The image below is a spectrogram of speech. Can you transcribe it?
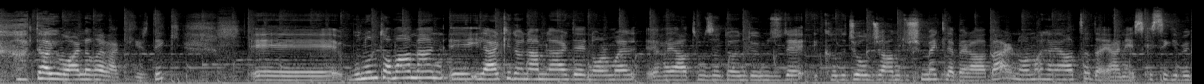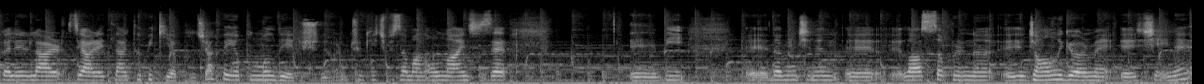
hatta yuvarlanarak girdik. E, bunun tamamen e, ileriki dönemlerde normal e, hayatımıza döndüğümüzde kalıcı olacağını düşünmekle beraber normal hayata da yani eskisi gibi galeriler, ziyaretler tabii ki yapılacak ve yapılmalı diye düşünüyorum. Çünkü hiçbir zaman online size e, bir e, Da Vinci'nin e, Last Supper'ını e, canlı görme e, şeyini,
